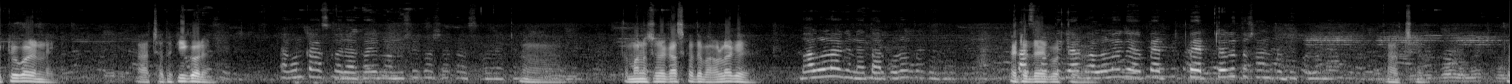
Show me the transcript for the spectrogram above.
একটু করেন নাই? আচ্ছা তো কি করেন? এখন কাজ করে খাই মানুষের পাশে কাজ করে। তো মানুষের কাজ করতে ভালো লাগে? ভালো লাগে না তারপরেও তো করি পেটে কাজ দেয় করতে করতে কি আর। ভালো লাগে পেটটারে তো শান্ত হবে আচ্ছা। তো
